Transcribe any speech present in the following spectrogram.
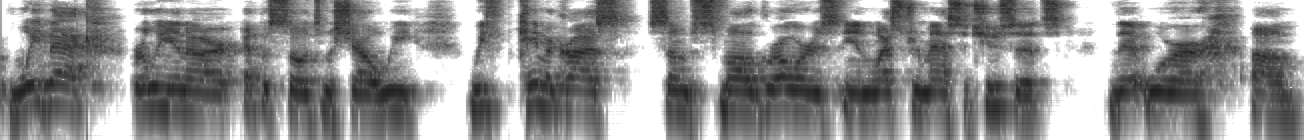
way back early in our episodes, Michelle, we we came across some small growers in Western Massachusetts that were um,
